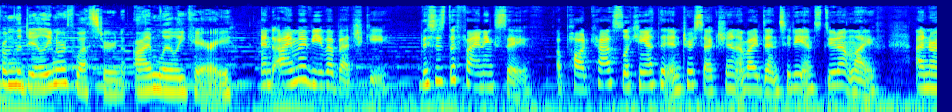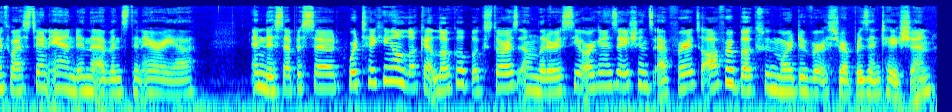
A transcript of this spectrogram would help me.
From the Daily Northwestern, I'm Lily Carey. And I'm Aviva Bechky. This is Defining Safe, a podcast looking at the intersection of identity and student life at Northwestern and in the Evanston area. In this episode, we're taking a look at local bookstores and literacy organizations' effort to offer books with more diverse representation.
